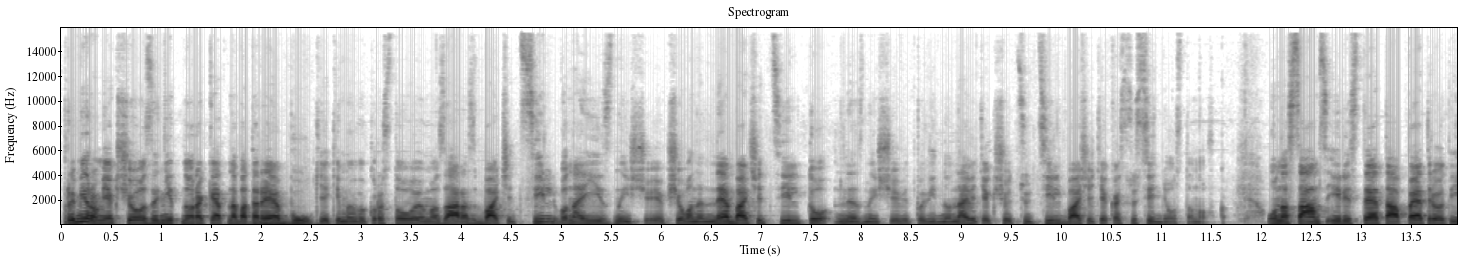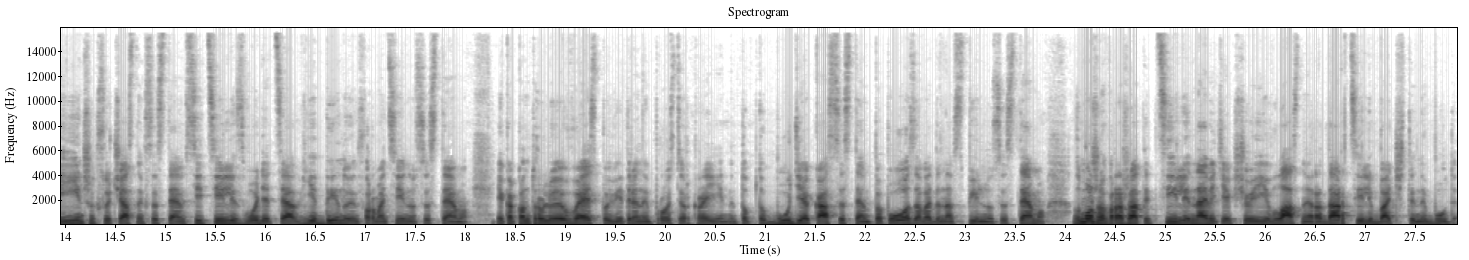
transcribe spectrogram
Приміром, якщо зенітно-ракетна батарея БУК, яку ми використовуємо зараз, бачить ціль, вона її знищує. Якщо вона не бачить ціль, то не знищує відповідно, навіть якщо цю ціль бачить якась сусідня установка. У NASAMS, Ірісте та Петріот і інших сучасних систем всі цілі зводяться в єдину інформаційну систему, яка контролює весь повітряний простір країни. Тобто будь-яка з систем ППО, заведена в спільну систему, зможе вражати цілі, навіть якщо її власний радар цілі бачити не буде.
